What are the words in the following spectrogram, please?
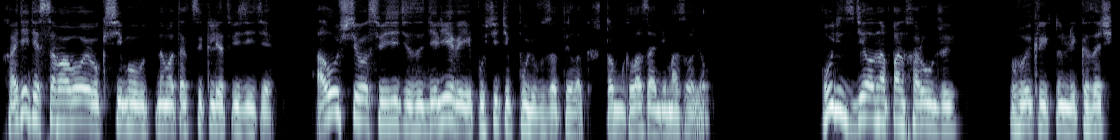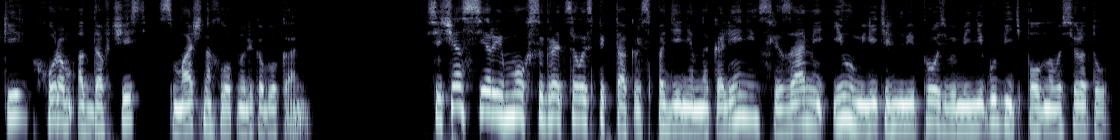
Хотите самого его к Симову на мотоцикле отвезите, а лучше всего свезите за деревья и пустите пулю в затылок, чтоб глаза не мозолил. «Будет сделано, пан Харуджи!» – выкрикнули казачки, хором отдав честь, смачно хлопнули каблуками. Сейчас Серый мог сыграть целый спектакль с падением на колени, слезами и умилительными просьбами не губить полного сироту.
